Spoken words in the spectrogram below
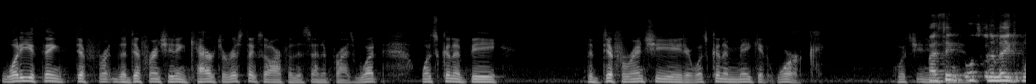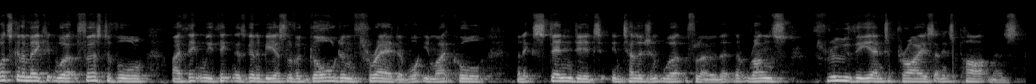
what do you think different, the differentiating characteristics are for this enterprise? What, what's going to be the differentiator? What's going to make it work? I think what's going to make what's going to make it work. First of all, I think we think there's going to be a sort of a golden thread of what you might call an extended intelligent workflow that, that runs through the enterprise and its partners.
